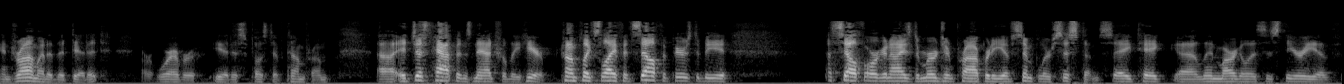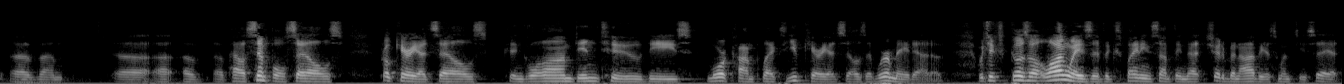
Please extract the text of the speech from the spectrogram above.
Andromeda that did it, or wherever it is supposed to have come from. Uh, it just happens naturally here. Complex life itself appears to be a self-organized emergent property of simpler systems. Say, take uh, Lynn Margulis's theory of of, um, uh, of of how simple cells, prokaryote cells, conglommed into these more complex eukaryote cells that we're made out of, which goes a long ways of explaining something that should have been obvious once you say it.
